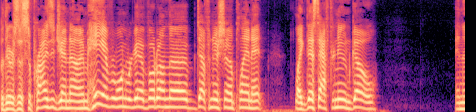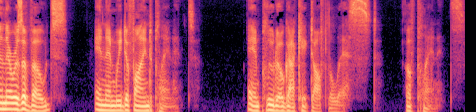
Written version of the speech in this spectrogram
But there's a surprise agenda item. Hey, everyone, we're going to vote on the definition of planet like this afternoon. Go. And then there was a vote, and then we defined planet. And Pluto got kicked off the list of planets.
